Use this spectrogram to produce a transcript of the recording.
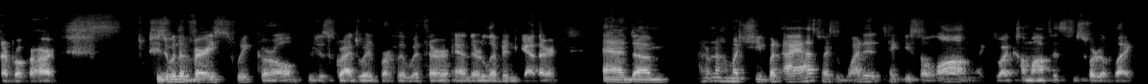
kind of broke her heart. She's with a very sweet girl who just graduated Berkeley with her, and they're living together. And um, I don't know how much she, but I asked her, I said, why did it take you so long? Like, do I come off as some sort of like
